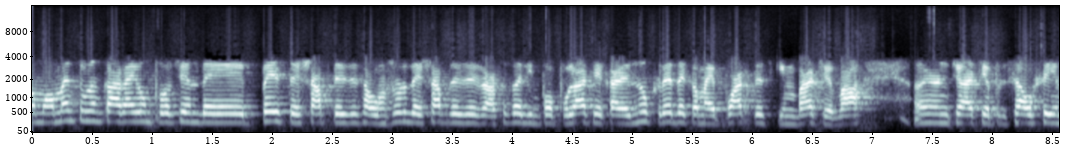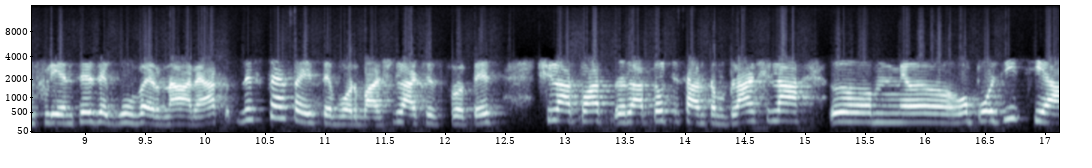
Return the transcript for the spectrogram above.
În momentul în care ai un procent de peste 70 sau în jur de 70% din populație care nu crede că mai poate schimba ceva în ceea ce sau să influențeze guvernarea, despre asta este vorba și la acest protest și la, toat, la tot ce s-a întâmplat și la um, uh, opoziția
